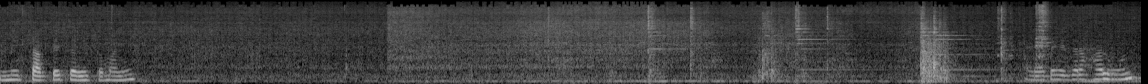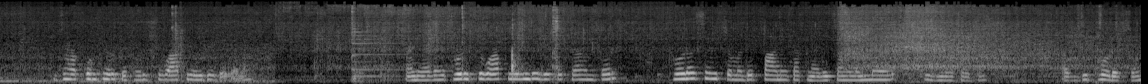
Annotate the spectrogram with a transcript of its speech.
मीठ टाकते चवीप्रमाणे आणि आता हे जरा हलवून झाकून ठेवते थोडीशी वाफ येऊ देते त्याला. आणि आता हे थोडीशी वाफ येऊन दिली त्याच्यानंतर थोडंसं ह्याच्यामध्ये पाणी टाकणार आहे चांगलं मऊ शिजण्यासाठी. अगदी थोडंसं.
